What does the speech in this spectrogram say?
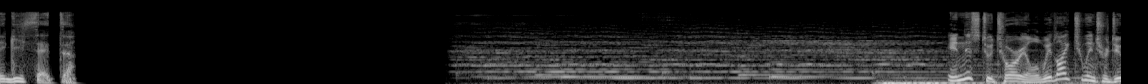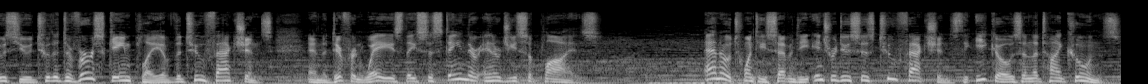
PEGI 7. In this tutorial, we'd like to introduce you to the diverse gameplay of the two factions and the different ways they sustain their energy supplies. Anno 2070 introduces two factions, the Ecos and the Tycoons.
